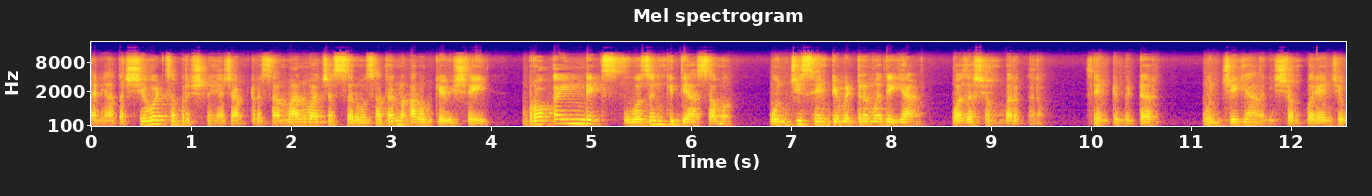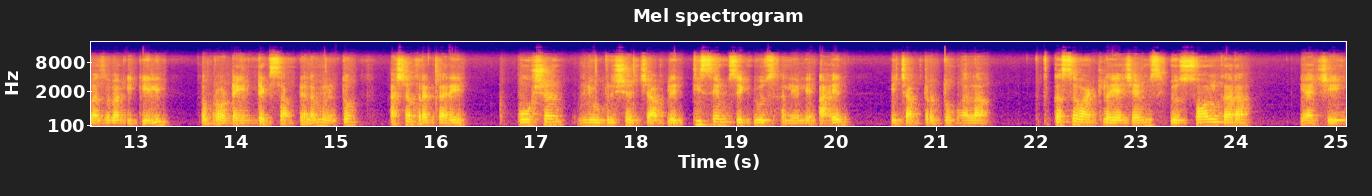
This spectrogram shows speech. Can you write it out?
आणि आता शेवटचा प्रश्न या चॅप्टरचा मानवाच्या सर्वसाधारण आरोग्याविषयी ब्रोका इंडेक्स वजन किती असावं? उंची सेंटीमीटरमध्ये घ्या वजा शंभर करा. सेंटीमीटर उंची घ्या आणि शंभर यांची वजाबाकी केली तर ब्रॉका इंडेक्स आपल्याला मिळतो. अशा प्रकारे पोषण न्यूट्रिशनचे आपले तीस एमसीक्यू झालेले आहेत. हे चॅप्टर तुम्हाला कसं वाटलं याचे एमसीक्यू सॉल्व्ह करा. याची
